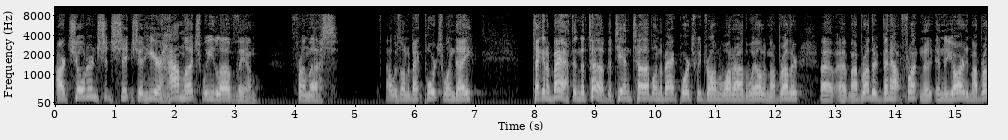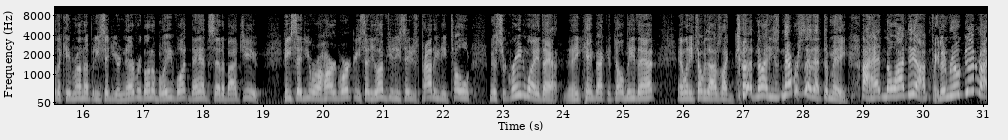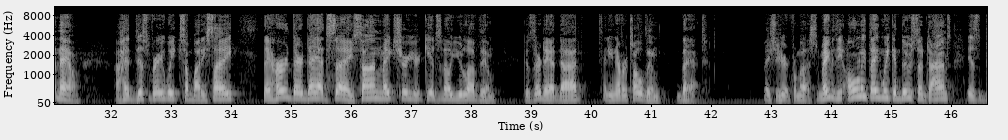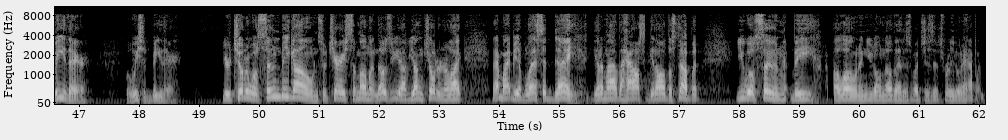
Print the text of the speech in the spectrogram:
Our children should, should hear how much we love them from us. I was on the back porch one day taking a bath in the tub, the tin tub on the back porch. We'd drawn the water out of the well, and my brother, uh, uh, my brother had been out front in the, in the yard, and my brother came run up and he said, "You're never going to believe what Dad said about you." He said you were a hard worker. He said he loved you. And he said he was proud of you. And he told Mr. Greenway that. And he came back and told me that. And when he told me that, I was like, good night. He's never said that to me. I had no idea. I'm feeling real good right now. I had this very week somebody say, they heard their dad say, son, make sure your kids know you love them. Because their dad died and he never told them that. They should hear it from us. Maybe the only thing we can do sometimes is be there, but we should be there. Your children will soon be gone, so cherish the moment. Those of you who have young children are like, that might be a blessed day. Get them out of the house, get all the stuff, but you will soon be alone, and you don't know that as much as it's really going to happen.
